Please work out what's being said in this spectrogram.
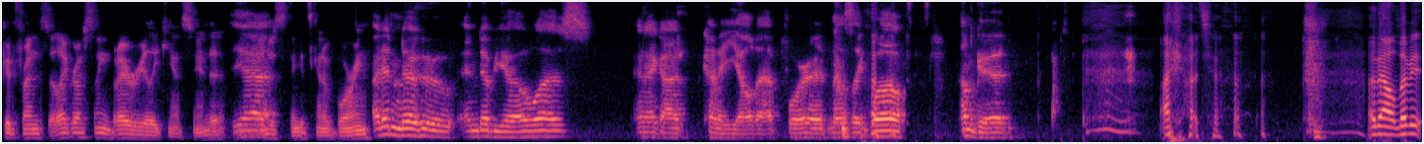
good friends that like wrestling, but I really can't stand it. Yeah. I just think it's kind of boring. I didn't know who NWO was, and I got kind of yelled at for it, and I was like, "Well, I'm good." I gotcha. now let me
